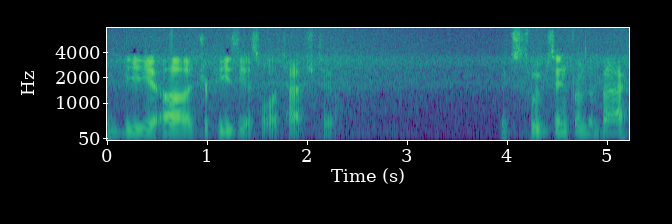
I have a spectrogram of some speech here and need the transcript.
the uh, trapezius will attach to, which swoops in from the back.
